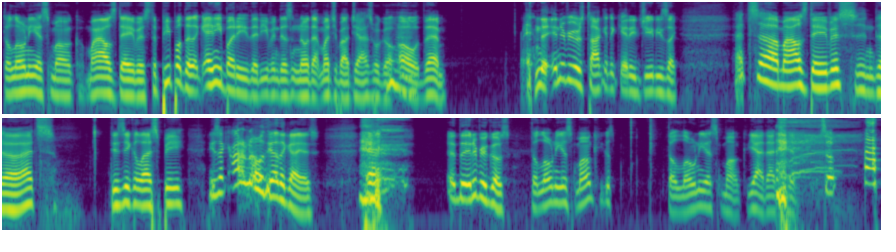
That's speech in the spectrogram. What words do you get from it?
Thelonious Monk, Miles Davis, the people that like anybody that even doesn't know that much about jazz will go, oh, them. And the interviewer was talking to Kenny G, and he's like, that's uh, Miles Davis, and uh, that's Dizzy Gillespie. He's like, I don't know who the other guy is. and, and the interviewer goes, Thelonious Monk? He goes, Thelonious Monk. Yeah, that's him. so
